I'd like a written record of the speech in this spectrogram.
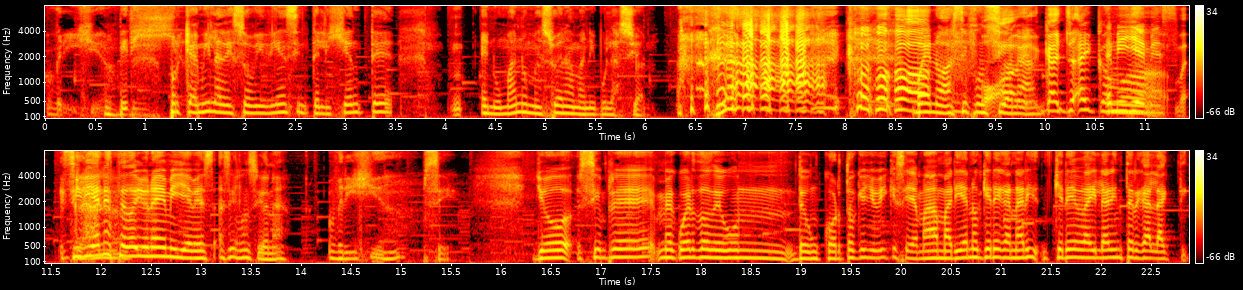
Brígido. Brígido. Porque a mí la desobediencia inteligente en humano me suena a manipulación. Como- Bueno, así funciona. Ay, ¿cachai? Como- De mi yemes. Si Claro. vienes te doy una de mi yemes. Así funciona. Brígido. Sí. Yo siempre me acuerdo de un, de un corto que yo vi que se llamaba Mariano quiere ganar quiere bailar Intergalactic.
